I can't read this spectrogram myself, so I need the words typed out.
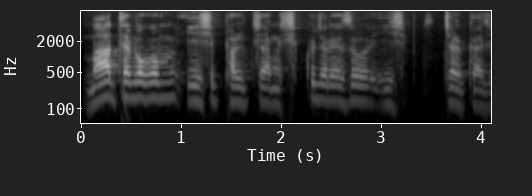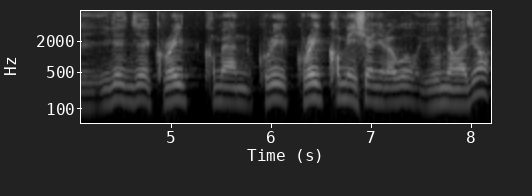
마태복음 28장 19절에서 20절까지 이게 이제 Great Command, Great, Great Commission이라고 유명하죠?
